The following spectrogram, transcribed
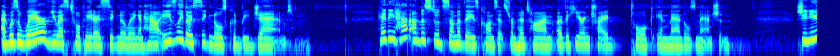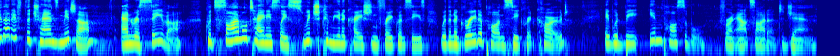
and was aware of US torpedo signalling and how easily those signals could be jammed. Hedy had understood some of these concepts from her time overhearing trade talk in Mandl's mansion. She knew that if the transmitter and receiver could simultaneously switch communication frequencies with an agreed upon secret code, it would be impossible for an outsider to jam.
